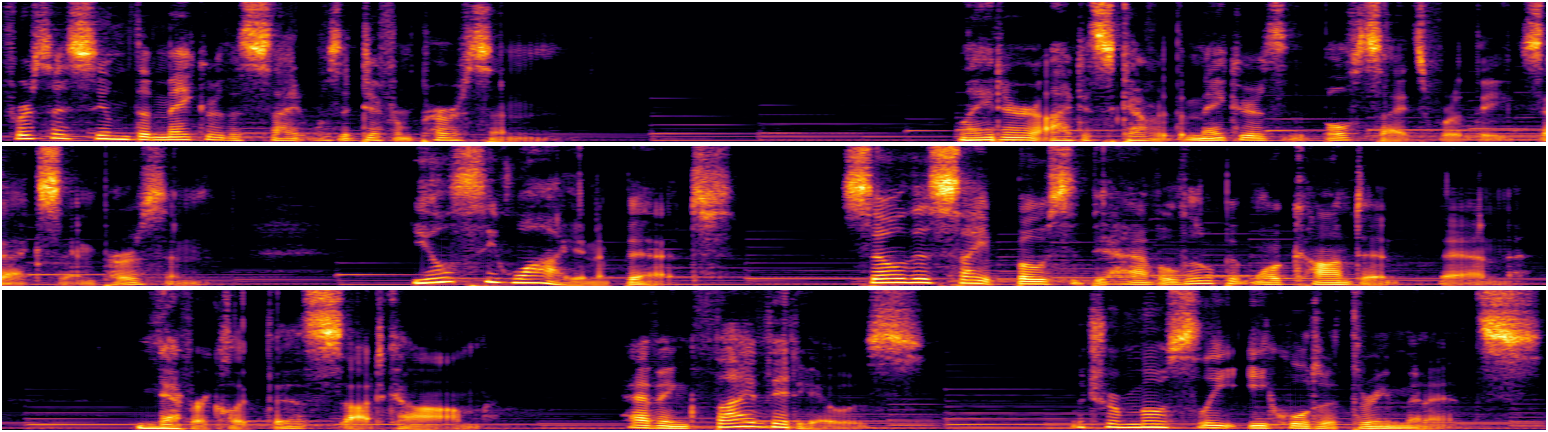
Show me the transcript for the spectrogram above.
First, I assumed the maker of the site was a different person. Later, I discovered the makers of both sites were the exact same person. You'll see why in a bit. So this site boasted to have a little bit more content than NeverClickThis.com, having 5 videos, which were mostly equal to 3 minutes.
